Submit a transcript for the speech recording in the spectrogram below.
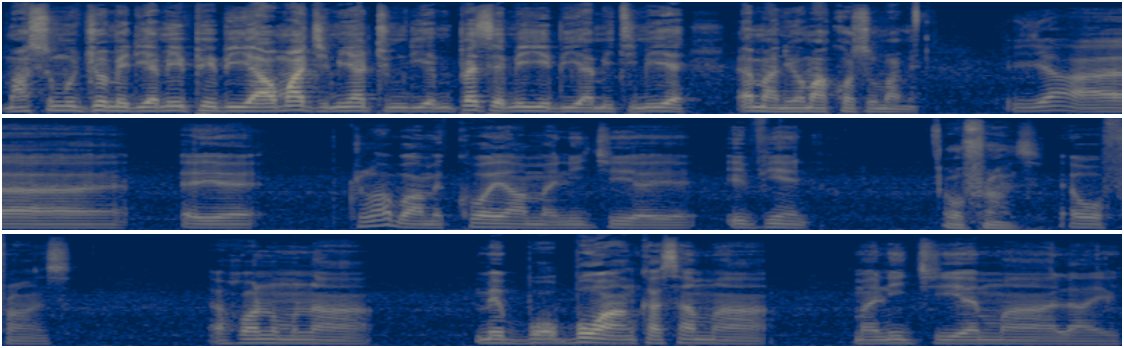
masom dwo me deɛ mepɛ biaa ɔmo agye me atom deɛ mepɛ sɛ meyɛ biaa metumi yɛ ɛma nneɛma kɔ so ma me. Yeah ah ɛyɛ club a mekɔeɛ a m'ani gyee ɛyɛ Evian Ɛwɔ France. ɛwɔ France ɛhɔ nom na mebɔ bɔɔl ankasa ma m'ani gyeeɛ ma like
